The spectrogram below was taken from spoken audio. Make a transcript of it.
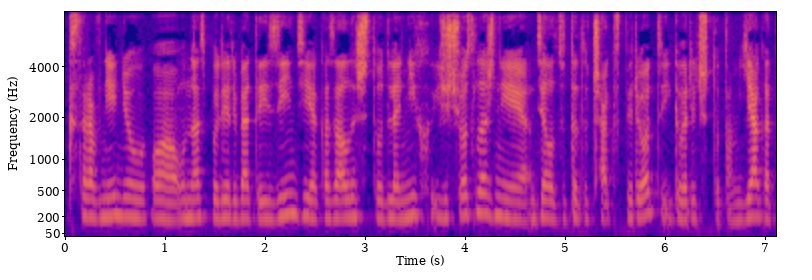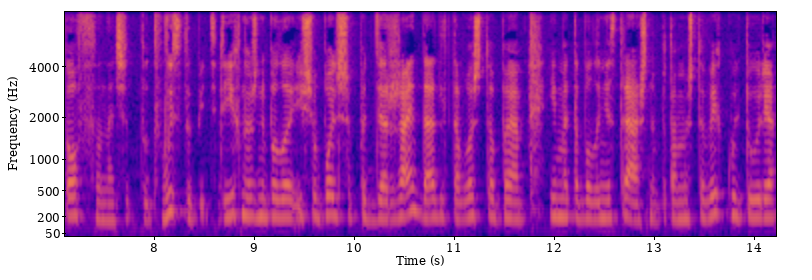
к сравнению, э, у нас были ребята из Индии, оказалось, что для них еще сложнее делать вот этот шаг вперед и говорить, что там я готов, значит, тут выступить. Их нужно было еще больше поддержать, да, для того, чтобы им это было не страшно, потому потому что в их культуре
